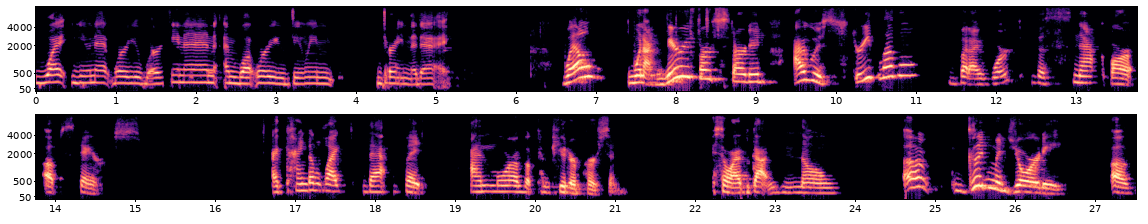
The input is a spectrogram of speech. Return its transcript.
what unit were you working in, and what were you doing during the day? Well, when I very first started, I was street level but I worked the snack bar upstairs. I kind of liked that, but I'm more of a computer person. So I've gotten no a good majority of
